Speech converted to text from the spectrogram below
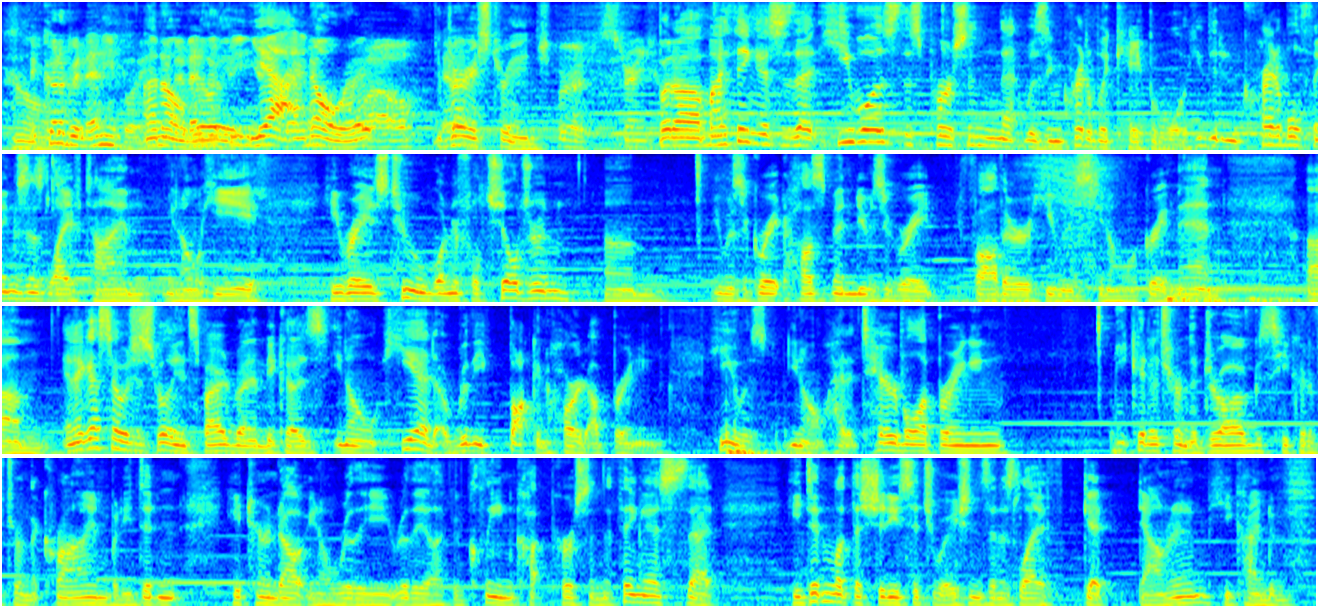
no. It could have been anybody. I know, it ended up really. being your Yeah, I know, right? Wow. Very Yeah. strange. What a strange. But uh, my thing is, is that he was this person that was incredibly capable. He did incredible things in his lifetime. You know, he he raised two wonderful children. Um, he was a great husband. He was a great father. He was, you know, a great man. Um, and I guess I was just really inspired by him because, you know, he had a really fucking hard upbringing. He was, you know, had a terrible upbringing. He could have turned the drugs, he could have turned the crime, but he didn't. He turned out, you know, really, really like a clean cut person. The thing is that he didn't let the shitty situations in his life get down on him. He kind of,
